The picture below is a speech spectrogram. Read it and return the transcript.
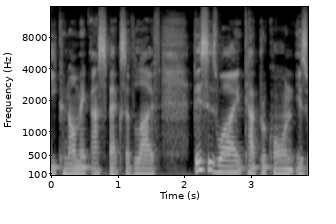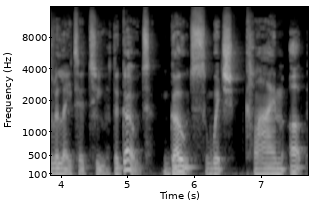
economic aspects of life. This is why Capricorn is related to the goat. Goats which climb up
